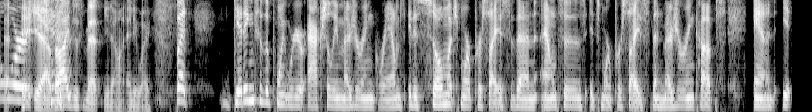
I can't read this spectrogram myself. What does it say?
Uh, four yeah, but I just meant, you know, anyway. But getting to the point where you're actually measuring grams, it is so much more precise than ounces. It's more precise than measuring cups. And it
